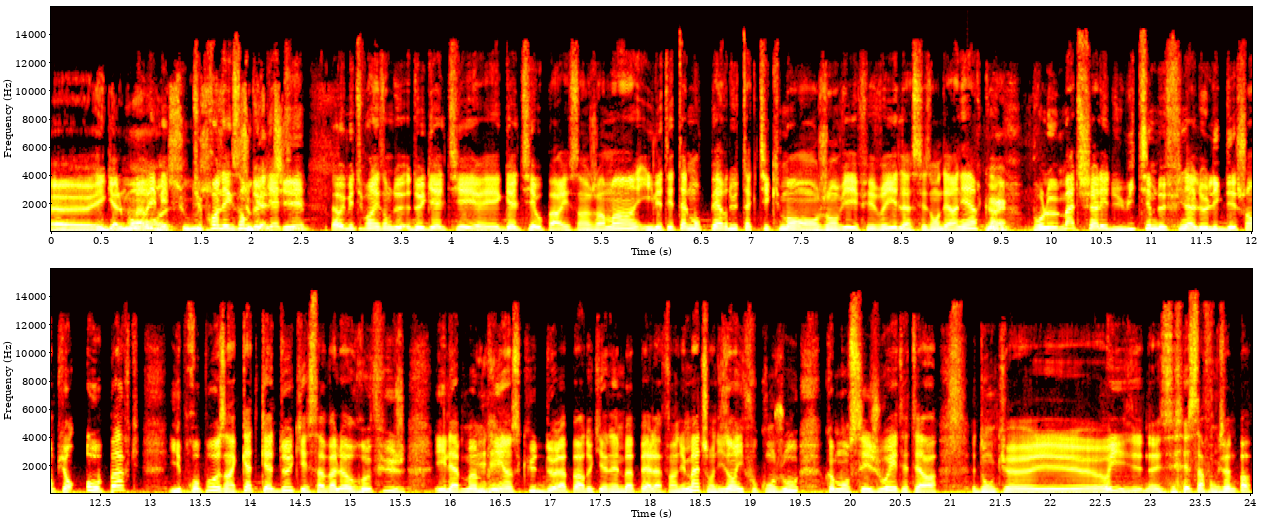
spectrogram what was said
également bah oui, mais euh, tu prends l'exemple de Galtier. Bah oui, mais tu prends l'exemple de, de, Galtier et Galtier au Paris Saint-Germain. Il était tellement perdu tactiquement en janvier et février de la saison dernière que pour le match aller du huitième de finale de Ligue des Champions au Parc, il propose un 4-4-2 qui est sa valeur refuge. il a même pris mhm. un scud de la part de Kylian Mbappé à la fin du match en disant il faut qu'on joue comme on sait jouer, etc. Donc euh, oui, ça fonctionne pas.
